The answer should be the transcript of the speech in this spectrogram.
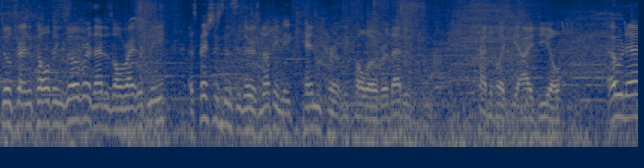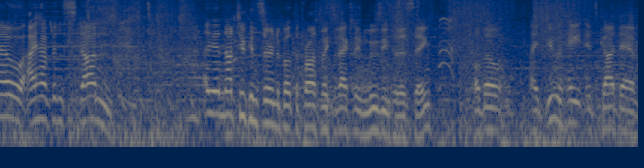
Still trying to call things over? That is alright with me. Especially since there's nothing it can currently call over. That is kind of like the ideal. Oh no, I have been stunned. Again, not too concerned about the prospects of actually losing to this thing. Although, I do hate its goddamn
